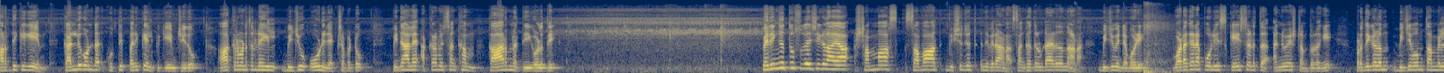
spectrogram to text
മർദ്ദിക്കുകയും കല്ലുകൊണ്ട് കുത്തി പരിക്കേൽപ്പിക്കുകയും ചെയ്തു. ആക്രമണത്തിനിടയിൽ ബിജു ഓടി രക്ഷപ്പെട്ടു. പിന്നാലെ അക്രമി സംഘം കാറിന് തീ കൊളുത്തി പെരിങ്ങത്തൂർ സ്വദേശികളായ ഷമ്മാസ് സവാദ് വിശ്വജിത്ത് എന്നിവരാണ് സംഘത്തിലുണ്ടായിരുന്നെന്നാണ് ബിജുവിന്റെ മൊഴി. വടകര പോലീസ് കേസെടുത്ത് അന്വേഷണം തുടങ്ങി. പ്രതികളും ബിജുവും തമ്മിൽ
